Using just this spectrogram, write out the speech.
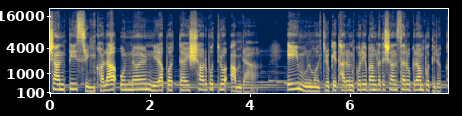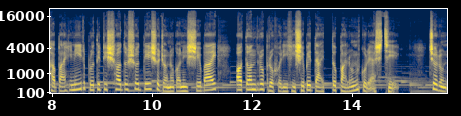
শান্তি, শৃঙ্খলা, উন্নয়ন, নিরাপত্তায় সর্বত্র আমরা। এই মূলমন্ত্রকে ধারণ করে বাংলাদেশ আনসার ও গ্রাম প্রতিরক্ষা বাহিনীর প্রতিটি সদস্য দেশ ও জনগণের সেবায় অতন্দ্র প্রহরী হিসেবে দায়িত্ব পালন করে আসছে। চলুন,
